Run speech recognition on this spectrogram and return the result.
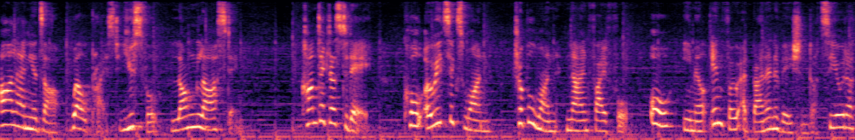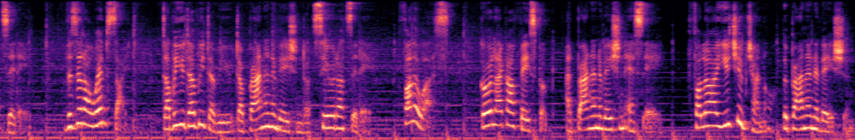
Our lanyards are well priced, useful, long lasting. Contact us today. Call 0861 111 954 or email info at brandinnovation.co.za. Visit our website www.brandinnovation.co.za. Follow us. Go like our Facebook at Brand Innovation SA. Follow our YouTube channel, The Brand Innovation,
